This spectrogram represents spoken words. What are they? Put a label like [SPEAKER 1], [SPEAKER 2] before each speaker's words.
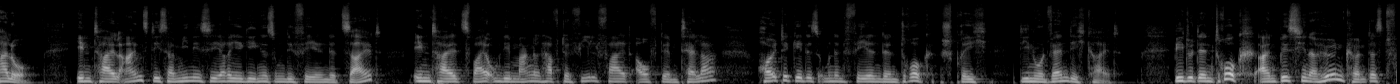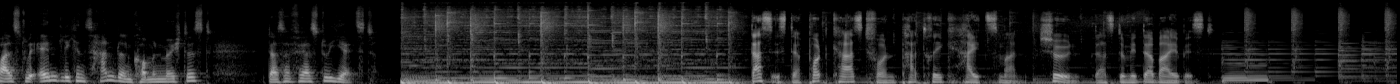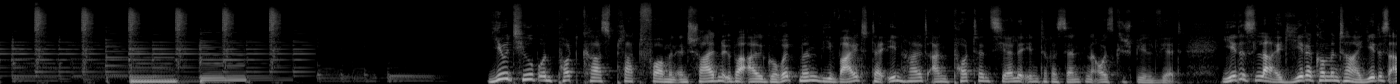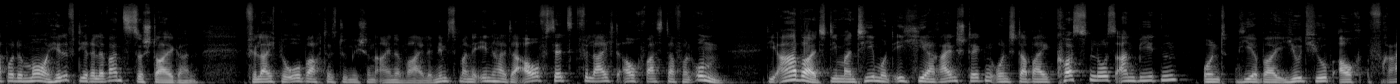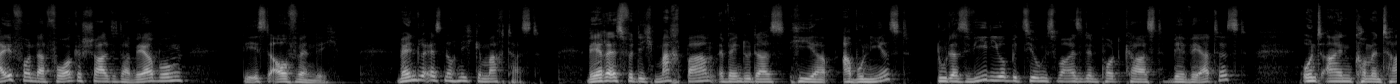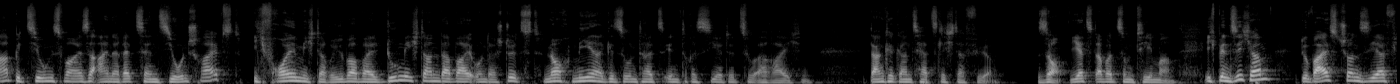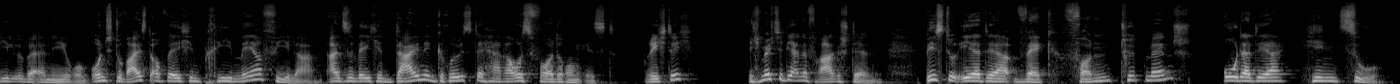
[SPEAKER 1] Hallo. In Teil 1 dieser Miniserie ging es um die fehlende Zeit, in Teil 2 um die mangelhafte Vielfalt auf dem Teller. Heute geht es um den fehlenden Druck, sprich die Notwendigkeit. Wie du den Druck ein bisschen erhöhen könntest, falls du endlich ins Handeln kommen möchtest, das erfährst du jetzt.
[SPEAKER 2] Das ist der Podcast von Patrick Heitzmann. Schön, dass du mit dabei bist.
[SPEAKER 1] YouTube und Podcast-Plattformen entscheiden über Algorithmen, wie weit der Inhalt an potenzielle Interessenten ausgespielt wird. Jedes Like, jeder Kommentar, jedes Abonnement hilft, die Relevanz zu steigern. Vielleicht beobachtest du mich schon eine Weile, nimmst meine Inhalte auf, setzt vielleicht auch was davon um. Die Arbeit, die mein Team und ich hier reinstecken und dabei kostenlos anbieten und hier bei YouTube auch frei von der vorgeschalteter Werbung, die ist aufwendig. Wenn du es noch nicht gemacht hast, Wäre es für dich machbar, wenn du das hier abonnierst, du das Video bzw. den Podcast bewertest und einen Kommentar bzw. eine Rezension schreibst? Ich freue mich darüber, weil du mich dann dabei unterstützt, noch mehr Gesundheitsinteressierte zu erreichen. Danke ganz herzlich dafür. So, jetzt aber zum Thema. Ich bin sicher, du weißt schon sehr viel über Ernährung und du weißt auch, welchen Primärfehler, also welche deine größte Herausforderung ist. Richtig? Ich möchte dir eine Frage stellen. Bist du eher der Weg von Typ Mensch oder der hinzu?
